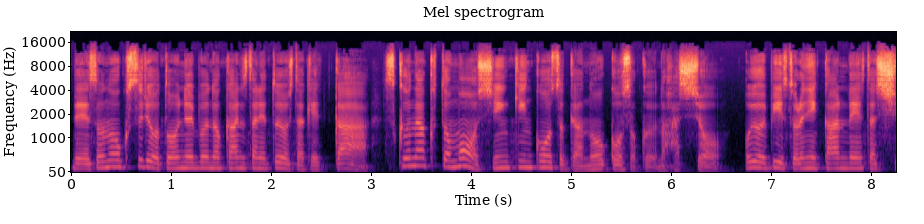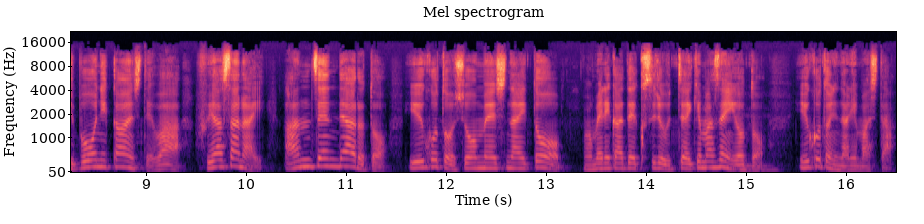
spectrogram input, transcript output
で、そのお薬を糖尿病の患者さんに投与した結果、少なくとも心筋梗塞や脳梗塞の発症、およびそれに関連した死亡に関しては増やさない安全であるということを証明しないとアメリカで薬を売っちゃいけませんよということになりました。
